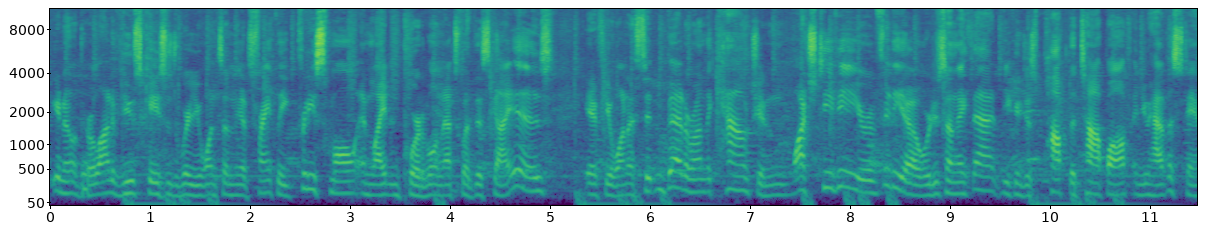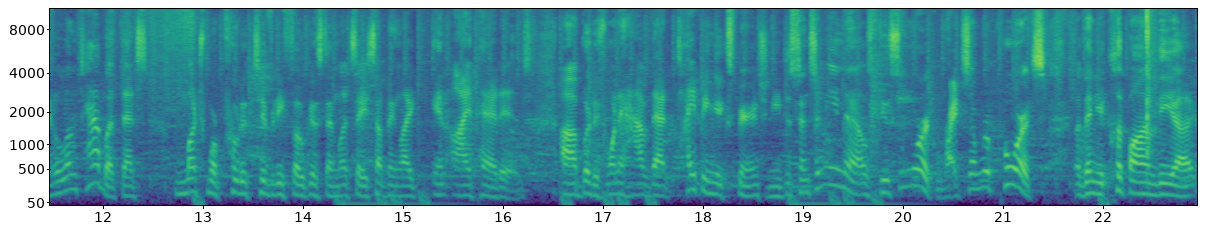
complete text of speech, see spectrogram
You know, there are a lot of use cases where you want something that's frankly pretty small and light and portable, and that's what this guy is. If you want to sit in bed or on the couch and watch TV or a video or do something like that, you can just pop the top off and you have a standalone tablet that's much more productivity focused than let's say something like an iPad is. Uh, but if you want to have that typing experience, you need to send some emails, do some work, write some reports. But then you clip on the uh,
